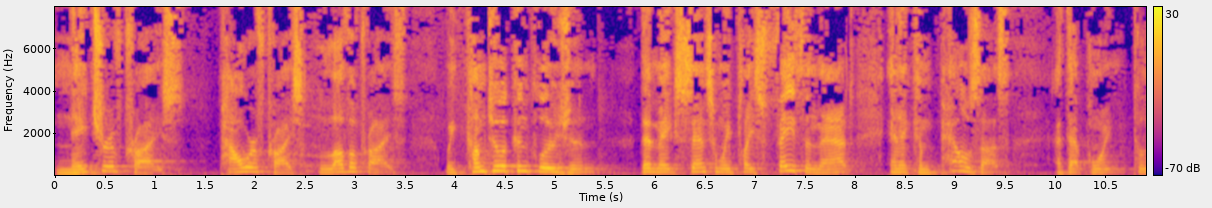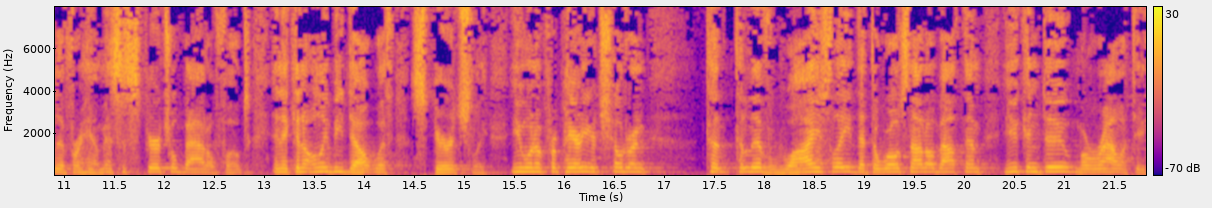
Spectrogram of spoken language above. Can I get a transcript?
nature of Christ, power of Christ, love of Christ. We come to a conclusion that makes sense and we place faith in that and it compels us at that point to live for Him. It's a spiritual battle, folks, and it can only be dealt with spiritually. You want to prepare your children to, to live wisely, that the world's not all about them, you can do morality.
